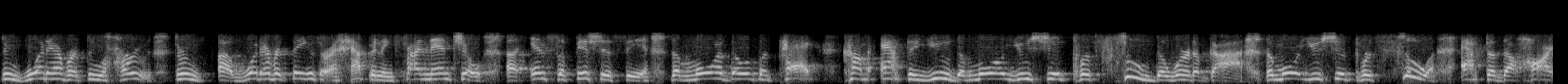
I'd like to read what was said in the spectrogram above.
through whatever, through hurt, through uh, whatever things are happening, financial uh, insufficiency, the more those attacks come after you, the more you should pursue the word of God. The more you should pursue after the heart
